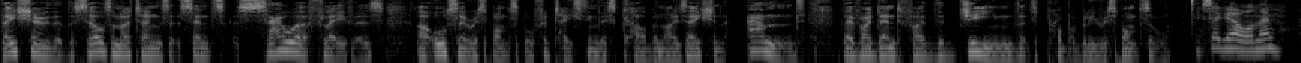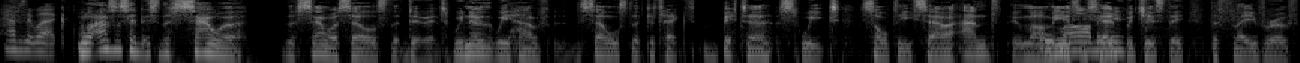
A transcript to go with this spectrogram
they show that the cells on our tongues that sense sour flavours are also responsible for tasting this carbonisation, and they've identified the gene that's probably responsible. So go on then. How does it work? Well, as I said, it's the sour the sour cells that do it. We know that we have cells that detect bitter, sweet, salty, sour, and umami, as you said, which is the, the flavour of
